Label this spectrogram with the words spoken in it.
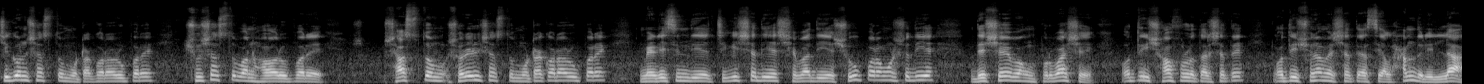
চিকন স্বাস্থ্য মোটা করার উপরে, সুস্বাস্থ্যবান হওয়ার উপরে, স্বাস্থ্য, শরীর স্বাস্থ্য মোটা করার উপরে, মেডিসিন দিয়ে, চিকিৎসা দিয়ে, সেবা দিয়ে, সুপরামর্শ দিয়ে দেশে এবং প্রবাসে অতি সফলতার সাথে, অতি সুনামের সাথে আছি, আলহামদুলিল্লাহ।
